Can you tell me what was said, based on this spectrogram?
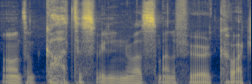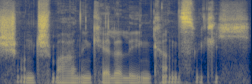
Und um Gottes Willen, was man für Quatsch und Schmarren in den Keller legen kann, ist wirklich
